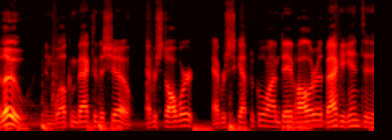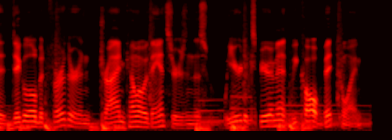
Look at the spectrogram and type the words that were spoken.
Hello, and welcome back to the show. Ever stalwart, ever skeptical? I'm Dave Hollerith, back again to dig a little bit further and try and come up with answers in this weird experiment we call Bitcoin.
